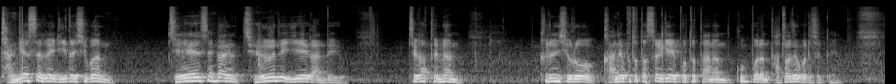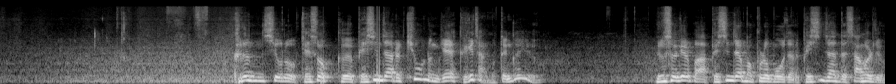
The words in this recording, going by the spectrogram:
장개석의 리더십은 제 생각에는 전혀 이해가 안 돼요. 저 같으면 그런 식으로 간에 붙었다, 설계에 붙었다는 군벌은 다 조져버렸을 거예요. 그런 식으로 계속 그 배신자를 키우는 게 그게 잘못된 거예요. 윤석열 봐. 배신자만 불러 모으잖아. 배신자한테 쌍을 줘.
